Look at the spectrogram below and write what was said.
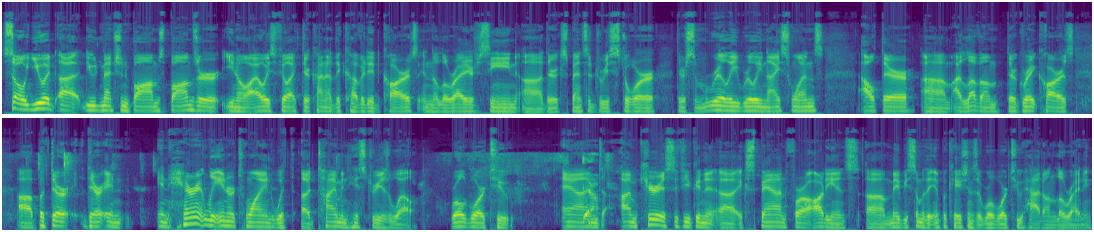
So you had uh, you'd mentioned bombs. Bombs are you know I always feel like they're kind of the coveted cars in the lowrider scene. Uh, they're expensive to restore. There's some really really nice ones out there. Um, I love them. They're great cars, uh, but they're they're in, inherently intertwined with a time in history as well, World War II. And yeah. I'm curious if you can uh, expand for our audience uh, maybe some of the implications that World War II had on lowriding.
